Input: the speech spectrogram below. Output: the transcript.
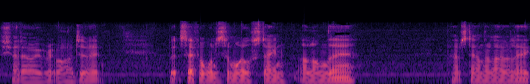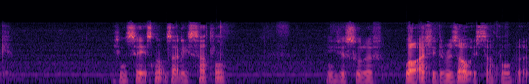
shadow over it while I do it. But say if I wanted some oil stain along there, perhaps down the lower leg. As you can see it's not exactly subtle. You just sort of, well actually the result is subtle but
